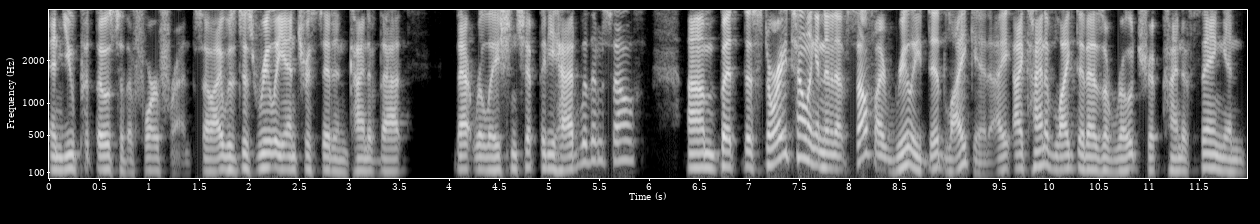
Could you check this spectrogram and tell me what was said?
and you put those to the forefront so i was just really interested in kind of that that relationship that he had with himself um, but the storytelling in and of itself i really did like it. I, I kind of liked it as a road trip kind of thing and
